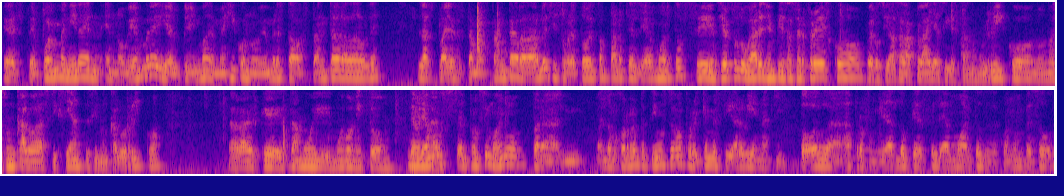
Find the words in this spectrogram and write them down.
este, pueden venir en, en noviembre y el clima de México en noviembre está bastante agradable las playas están bastante agradables y sobre todo esta parte del Día de Muertos. Sí, en ciertos lugares ya empieza a ser fresco, pero si vas a la playa sigue estando muy rico, no, no es un calor asfixiante, sino un calor rico. La verdad es que está muy, muy bonito. Deberíamos visitar. el próximo año, para a lo mejor repetimos tema, pero hay que investigar bien aquí toda la, a profundidad lo que es el Día de Muertos, desde cuándo empezó,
